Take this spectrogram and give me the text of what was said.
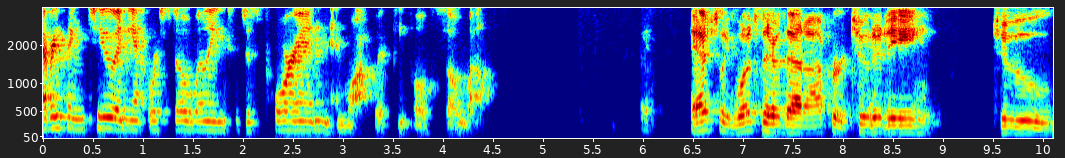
everything too, and yet we're still willing to just pour in and walk with people so well. Ashley, was there that opportunity to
